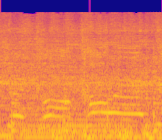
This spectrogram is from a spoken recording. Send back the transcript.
take on calling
